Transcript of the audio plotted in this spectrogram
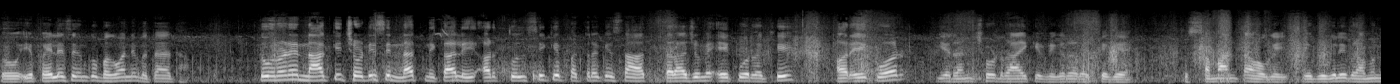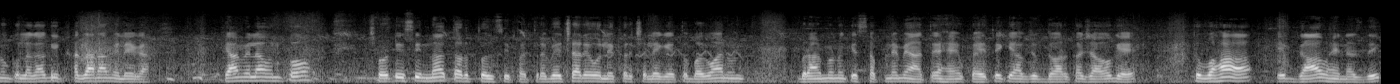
तो ये पहले से उनको भगवान ने बताया था। तो उन्होंने नाक की छोटी सी नत निकाली और तुलसी के पत्र के साथ तराजू में एक ओर रखी और एक ओर ये रणछोड़ राय के विग्रह रखे गए। तो समानता हो गई। ये गुगली ब्राह्मणों को लगा कि खजाना मिलेगा। क्या मिला उनको? छोटी सी नत और तुलसी पत्र। बेचारे वो लेकर चले गए। तो भगवान उन ब्राह्मणों के सपने में आते हैं। कहते कि आप जब द्वारका जाओगे तो वहाँ एक गाँव है नज़दीक।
